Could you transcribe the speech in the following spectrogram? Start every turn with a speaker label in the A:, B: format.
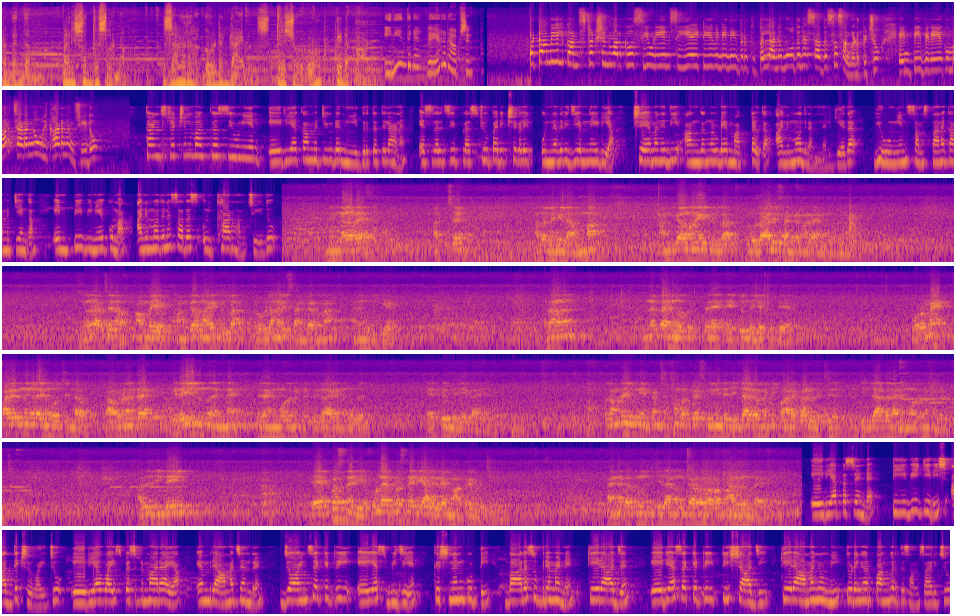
A: നേത്രബന്ധം പരിശുദ്ധ സ്വർണം Sara golden diamonds Thrissur road Edappal.
B: ഇനി എന്തിന്? വേറൊരു option
C: പട്ടാമ്പിയിൽ construction workers union C I T യുവിന്റെ നേതൃത്വത്തിൽ അനുമോദന സദസ്സ് സംഘടിപ്പിച്ചു. എൻ പി വിനയകുമാർ ചടങ്ങ് ഉദ്ഘാടനം ചെയ്തു.
D: കൺസ്ട്രക്ഷൻ വർക്കേഴ്സ് യൂണിയൻ ഏരിയ കമ്മിറ്റിയുടെ നേതൃത്വത്തിലാണ് S L C plus two പരീക്ഷകളിൽ ഉന്നത വിജയം നേടിയ ക്ഷേമനിധി അംഗങ്ങളുടെ മക്കൾക്ക് അനുമോദനം നൽകിയത്. യൂണിയൻ സംസ്ഥാന കമ്മിറ്റി അംഗം എൻ പി വിനയകുമാർ അനുമോദന സദസ് ഉദ്ഘാടനം ചെയ്തു.
E: നിങ്ങളുടെ അച്ഛൻ അതല്ലെങ്കിൽ അമ്മ അംഗമായിട്ടുള്ള തൊഴിലാളി സംഘടനയുടെ അനുമോദനം. നിങ്ങളുടെ അച്ഛനോ അമ്മയോ അംഗമായിട്ടുള്ള തൊഴിലാളി സംഘടന അനുമോദിക്കുകയാണ്. അതാണ് ഇന്നത്തെ അനുമോദനത്തിലെ ഏറ്റവും വലിയ പ്രത്യേകത. പുറമെ പലരും നിങ്ങളെ അനുഭവിച്ചിട്ടുണ്ടാവും. അവനവന്റെ ഇടയിൽ നിന്ന് തന്നെ ഒരു അനുമോദനം കിട്ടുക എന്നുള്ളത് ഏറ്റവും വലിയ കാര്യമാണ് ഇപ്പോൾ നമ്മുടെ യൂണിയൻ കൺസ്ട്രക്ഷൻ വർക്കേഴ്സ് യൂണിയന്റെ ജില്ലാ കമ്മിറ്റി പാലക്കാട് വെച്ച് ഒരു ജില്ലാതല അനുമോദനം സംഘടിപ്പിച്ചു. അത് ജില്ലയിൽ എ പ്ലസ് നേടിയ ഫുൾ എ പ്ലസ് നേടിയ ആളുകളെ മാത്രമേ വിളിച്ചുള്ളൂ അതിനെ പത്ത് നൂറ്റി ചില നൂറ്റി അറുപതോളം ആളുകളുണ്ടായിരുന്നു.
D: Area president T V Girish അധ്യക്ഷത വഹിച്ചു. ഏരിയ വൈസ് പ്രസിഡന്റുമാരായ M Ramachandran joint secretary A S Vijayan Krishnankutty Balasubramanian K Rajan area secretary T Shaji K Ramanunni തുടങ്ങിയവർ പങ്കെടുത്ത് സംസാരിച്ചു.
